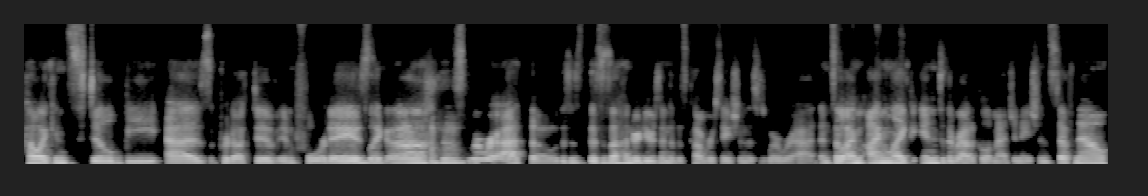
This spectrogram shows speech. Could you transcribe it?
how I can still be as productive in four days. Like, uh, mm-hmm. this is where we're at though. This is this is a hundred years into this conversation. This is where we're at. And so I'm I'm like into the radical imagination stuff now.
